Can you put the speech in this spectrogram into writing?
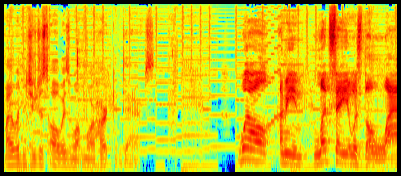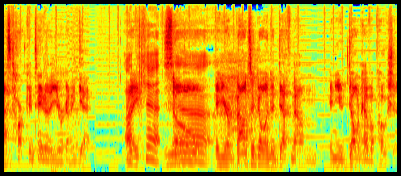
Why wouldn't you just always want more heart containers? well, I mean, let's say it was the last heart container that you were going to get, I right? can't- So, yeah. and you're about to go into Death Mountain, and you don't have a potion.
